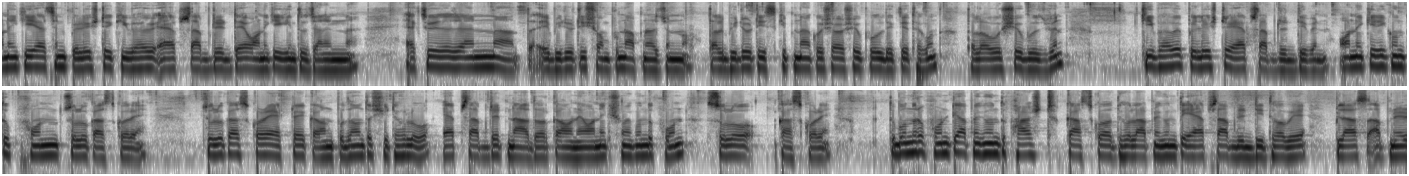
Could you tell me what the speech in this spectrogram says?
অনেকেই আছেন প্লে স্টোরে কীভাবে অ্যাপস আপডেট দেয়, অনেকেই কিন্তু জানেন না। অ্যাকচুয়ালি যারা জানেন না এই ভিডিওটি সম্পূর্ণ আপনার জন্য। তাহলে ভিডিওটি স্কিপ না করে সরাসরি ফুল দেখতে থাকুন, তাহলে অবশ্যই বুঝবেন কীভাবে প্লে স্টোরে অ্যাপস আপডেট দিবেন। অনেকেরই কিন্তু ফোন চলো কাজ করে। চলো কাজ করে একটাই কারণ প্রধানত সেটা হলো অ্যাপস আপডেট না দেওয়ার কারণে অনেক সময় কিন্তু ফোন স্লো কাজ করে। তো বন্ধুরা, ফোনটি আপনাকে কিন্তু ফার্স্ট কাজ করাতে হলে আপনাকে কিন্তু অ্যাপস আপডেট দিতে হবে প্লাস আপনার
